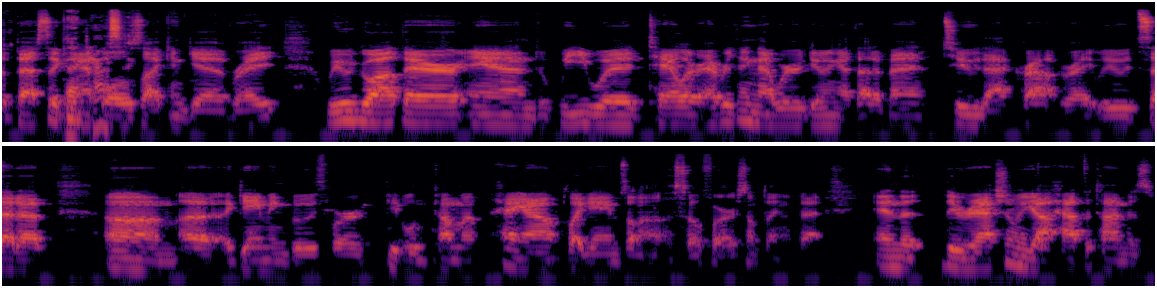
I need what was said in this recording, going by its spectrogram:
the best examples Fantastic. I can give, right? We would go out there and we would tailor everything that we were doing at that event to that crowd, right? We would set up um, a, a, gaming booth where people can come up, hang out, play games on a sofa or something like that. And the, the reaction we got half the time is,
